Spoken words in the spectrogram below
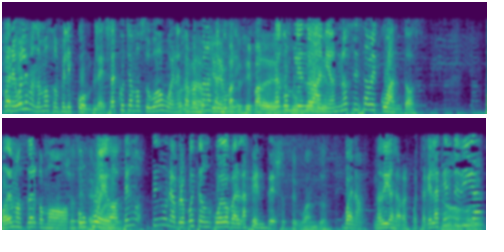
Bueno, no- igual les mandamos un feliz cumple. Ya escuchamos su voz. Bueno, esa persona está, cumpli- su cumpliendo años. No se sabe cuántos. Podemos hacer como un juego. cuántos. Tengo tengo una propuesta de un juego para la gente. Yo sé cuántos. Bueno, no digas la respuesta. Que la No, gente diga obvio.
